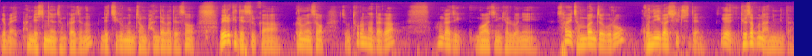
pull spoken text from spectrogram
그러니까 한 몇십 년 전까지는 근데 지금은 정반대가 돼서 왜 이렇게 됐을까 그러면서 좀 토론하다가 한 가지 모아진 결론이 사회 전반적으로 권위가 실추된 이게 교사뿐 아닙니다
